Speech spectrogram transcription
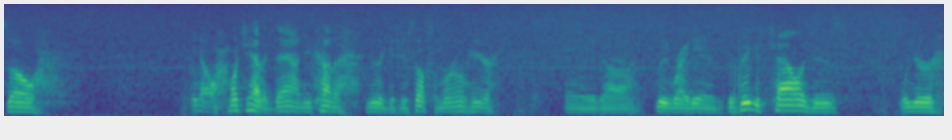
So, you know, once you have it down, you kind of really get yourself some room here and it uh, slid right in. The biggest challenge is when you're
